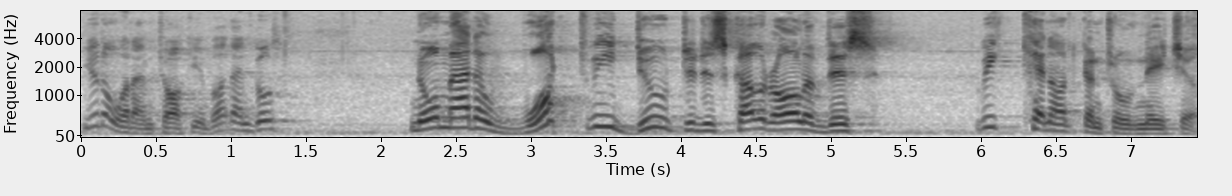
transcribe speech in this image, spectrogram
You know what I'm talking about, and goes, no matter what we do to discover all of this, we cannot control nature.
